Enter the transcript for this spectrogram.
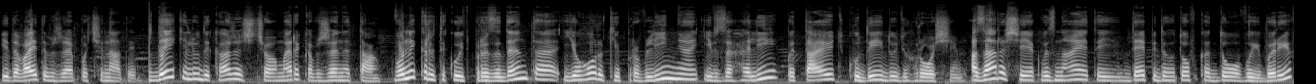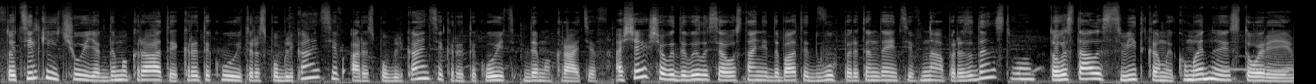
і давайте вже починати. Деякі люди кажуть, що Америка вже не та. Вони критикують президента, його роки правління і взагалі питають, куди йдуть гроші. А зараз ще, як ви знаєте, йде підготовка до виборів, то тільки й чую, як демократи критикують республіканців, а республіканці критикують демократів. А ще, якщо ви дивилися останні дебати двох претендентів на президентство, то ви стали свідками кумедної історії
